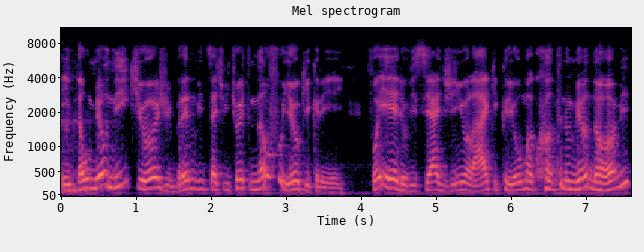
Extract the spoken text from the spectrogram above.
Então, o meu nick hoje, Breno2728, não fui eu que criei. Foi ele, o viciadinho lá, que criou uma conta no meu nome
